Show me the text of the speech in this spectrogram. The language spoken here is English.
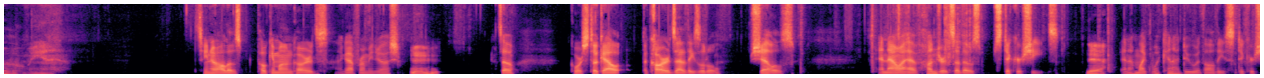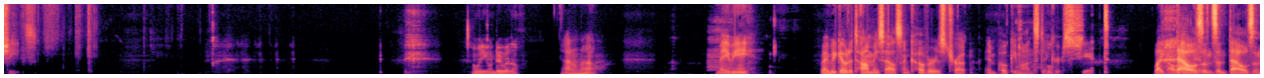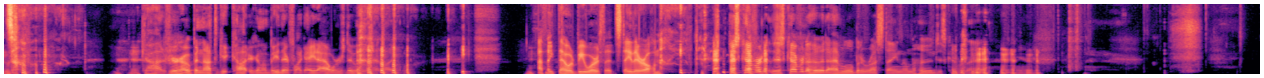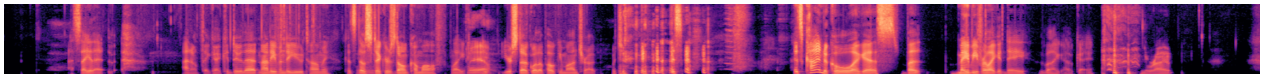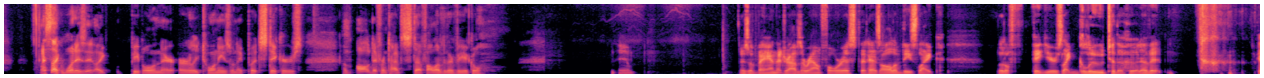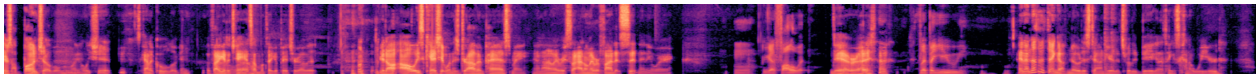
Oh man. So you know all those Pokemon cards I got from you, Josh? Mm-hmm. So, of course, took out the cards out of these little shells, and now I have hundreds of those sticker sheets. Yeah. And I'm like, what can I do with all these sticker sheets? What are you gonna do with them? I don't know. Maybe, maybe go to Tommy's house and cover his truck in Pokemon oh, stickers, Shit. like I like it. thousands and thousands. God, if you're hoping not to get caught, you're gonna be there for like eight hours doing that. Like, I think that would be worth it. Stay there all night. just cover, the- just cover the hood. I have a little bit of rust stain on the hood. Just cover that. Yeah. I say that. I don't think I could do that. Not even to you, Tommy, because those Mm. stickers don't come off. Like, Yeah. you- you're stuck with a Pokemon truck, which it's it's kind of cool, I guess, but maybe for like a day. Like, okay, right. That's like what is it like? People in their early twenties when they put stickers of all different types of stuff all over their vehicle. Yeah. There's a van that drives around forest that has all of these like little figures like glued to the hood of it. There's a bunch of them. I'm like, holy shit, it's kind of cool looking. If I get a Oh, chance, wow. I'm gonna take a picture of it. And I, I always catch it when it's driving past me, and I don't ever, I don't ever find it sitting anywhere. Mm, you gotta follow it. Yeah, right. Flip a U. And another thing I've noticed down here that's really big, and I think it's kind of weird,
